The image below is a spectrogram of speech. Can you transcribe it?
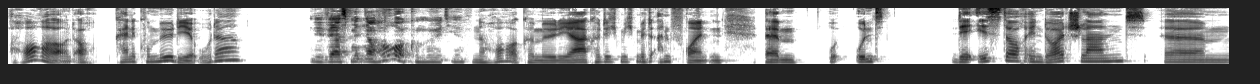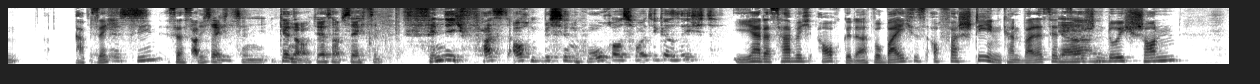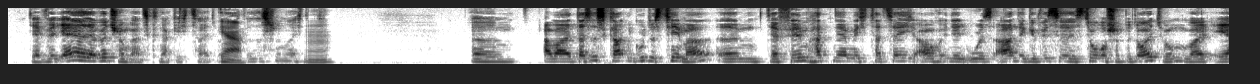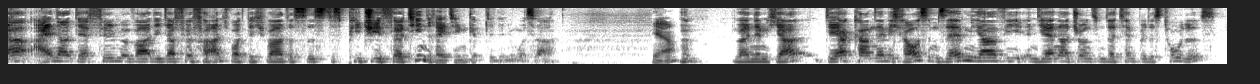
Horror und auch keine Komödie, oder? Wie wäre es mit einer Horrorkomödie? Eine Horrorkomödie, ja, könnte ich mich mit anfreunden. Ähm, und der ist doch in Deutschland ähm, ab der 16? Ist, ist, das ab richtig? Ab 16, genau, der ist ab 16. Finde ich fast auch ein bisschen hoch aus heutiger Sicht. Ja, das habe ich auch gedacht, wobei ich es auch verstehen kann, weil das ja, ja zwischendurch schon. Der wird, ja, ja, der wird schon ganz knackig Zeit. Ja. Das ist schon richtig. Mhm. Ähm, aber das ist gerade ein gutes Thema. Ähm, der Film hat nämlich tatsächlich auch in den USA eine gewisse historische Bedeutung, weil er einer der Filme war, die dafür verantwortlich war, dass es das PG-13-Rating gibt in den USA. Ja. Ne? Weil nämlich, ja, der kam nämlich raus im selben Jahr wie Indiana Jones und der Tempel des Todes.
